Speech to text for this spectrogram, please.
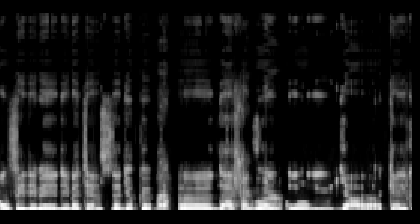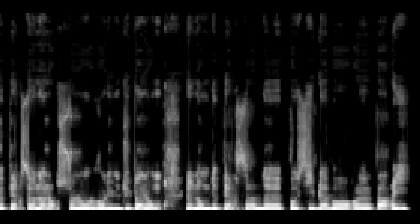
On fait des, des baptêmes, c'est-à-dire que euh, à chaque vol, il y a quelques personnes. Alors, selon le volume du ballon, le nombre de personnes euh, possibles à bord euh, varie,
